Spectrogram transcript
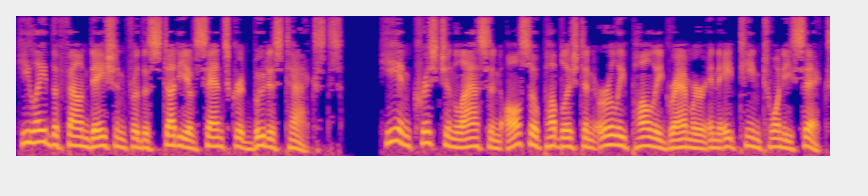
He laid the foundation for the study of Sanskrit Buddhist texts. He and Christian Lassen also published an early Pali grammar in 1826.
